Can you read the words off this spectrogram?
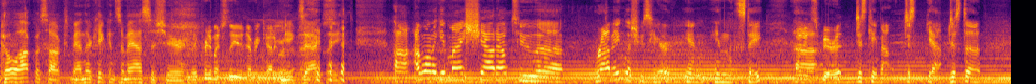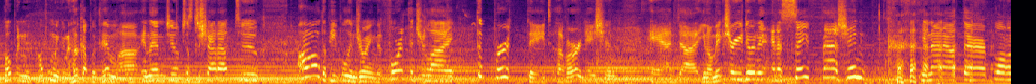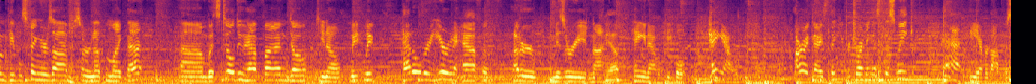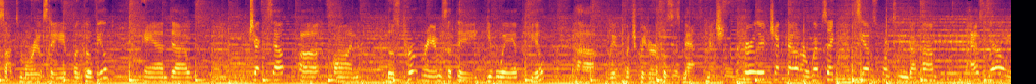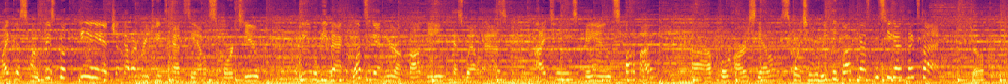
Go AquaSox, man! They're kicking some ass this year. They pretty much lead in every category. Exactly. Uh, I want to give my shout out to uh, Rob English, who's here in, in the state. Uh, spirit. just came out. Just yeah, just uh, hoping hoping we can hook up with him. Uh, and then you know, just a shout out to all the people enjoying the Fourth of July, the birth date of our nation. And uh, you know, make sure you're doing it in a safe fashion. you're not out there blowing people's fingers off or nothing like that. Um, but still do have fun. Don't you know? We, we've had over a year and a half of utter misery and not Yep. hanging out with people. Hang out with people. All right, guys, thank you for joining us this week at the Everett AquaSox Memorial Stadium, Funko Field. And uh, check us out uh, on those programs that they give away at the field. Uh, we have a bunch of great articles, as Matt mentioned earlier. Check out our website, seattlesportsunion.com. As well, like us on Facebook and check out our retweets at Seattle Sports U. We will be back once again here on Podbean as well as iTunes and Spotify uh, for our Seattle Sports Union Weekly podcast. We'll see you guys next time. Go.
